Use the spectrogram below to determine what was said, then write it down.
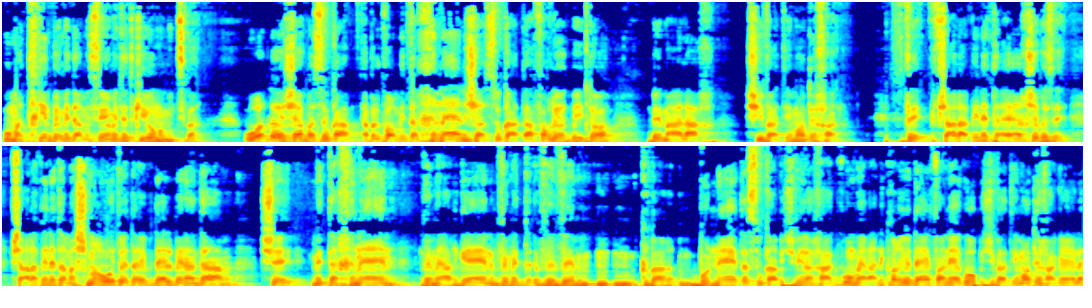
הוא מתחיל במידה מסוימת את קיום המצווה. הוא עוד לא יושב בסוכה, אבל כבר מתכנן שהסוכה תהפוך להיות ביתו במהלך שבעת ימות החג. ואפשר להבין את הערך שבזה, אפשר להבין את המשמעות ואת ההבדל בין אדם שמתכנן ומארגן וכבר בונה את הסוכה בשביל החג והוא אומר אני כבר יודע איפה אני אגור בשבעת ימות החג האלה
